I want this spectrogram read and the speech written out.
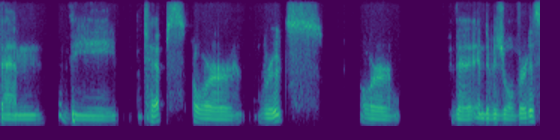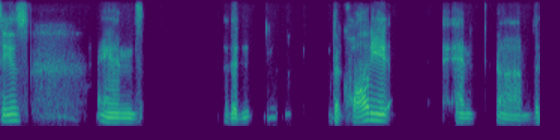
than the tips or roots or the individual vertices. And the the quality and um, the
